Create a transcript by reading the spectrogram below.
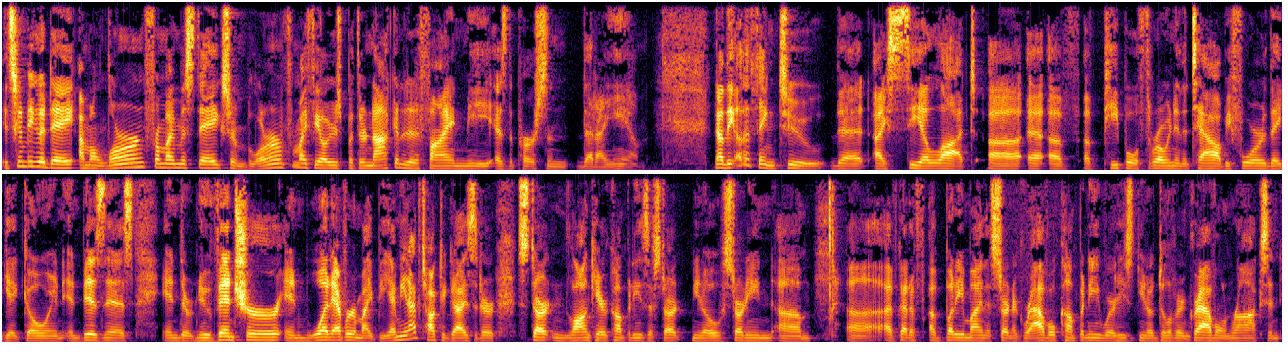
it's going to be a good day. I'm going to learn from my mistakes or learn from my failures, but they're not going to define me as the person that I am." Now, the other thing too that I see a lot uh, of of people throwing in the towel before they get going in business, in their new venture, in whatever it might be. I mean, I've talked to guys that are starting lawn care companies. I've start you know starting. Um, uh, I've got a, a, buddy of mine that's starting a gravel company where he's you know delivering gravel and rocks, and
